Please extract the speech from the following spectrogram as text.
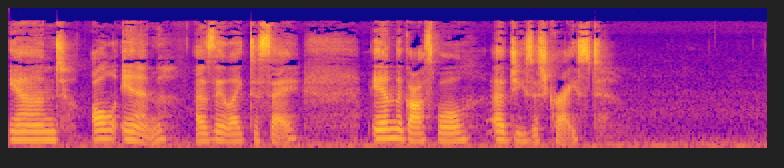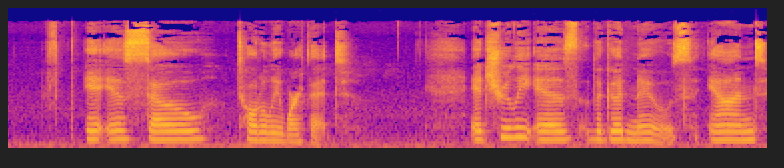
and all in, as they like to say, in the gospel of Jesus Christ. It is so totally worth it. It truly is the good news. And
